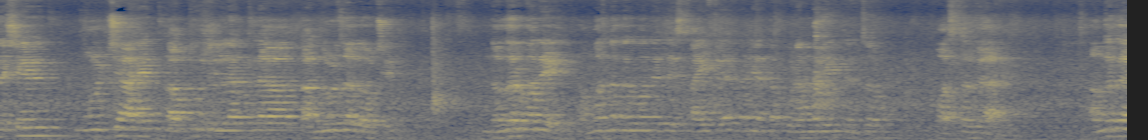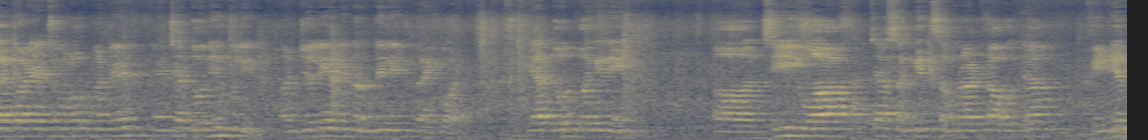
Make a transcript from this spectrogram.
तसे मूळचे आहेत लातूर जिल्ह्यातल्या तांदूळजा गावचे. नगरमध्ये अहमदनगरमध्ये ते स्थायिक आहेत आणि आता पुण्यामध्ये त्यांचं वास्तव्य आहे. अंगद गायकवाड यांची ओळख म्हणजे यांच्या दोन्ही मुली अंजली आणि नंदिनी गायकवाड. या दोन भगिनी अं, जी युवाच्या संगीत सम्राटला होत्या इंडियन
